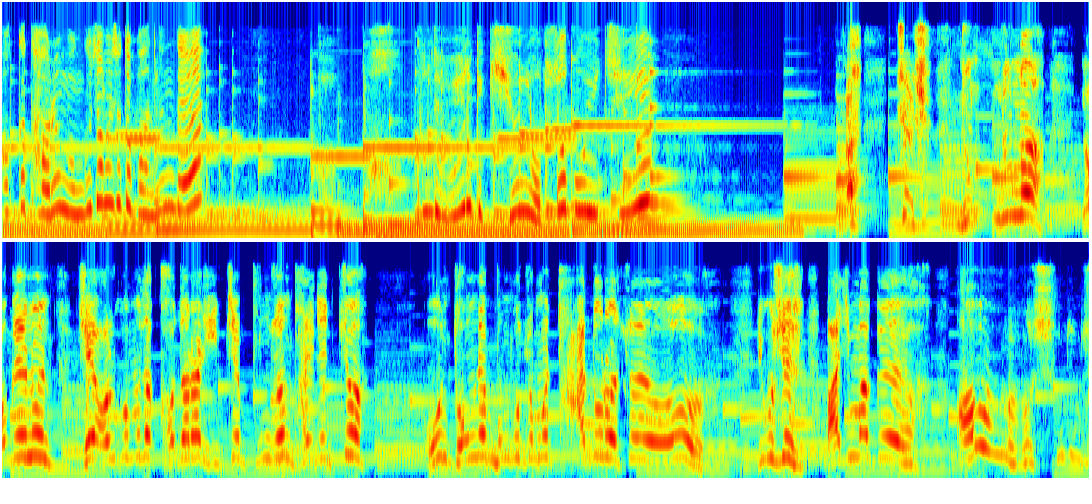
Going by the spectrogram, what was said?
아까 다른 문구점에서도 봤는데? 근데 왜 이렇게 기운이 없어 보이지? 저, 누, 누나, 여기에는 제 얼굴보다 커다란 입체 풍선 팔겠죠? 온 동네 문구점을 다 돌았어요. 이곳이 마지막이에요. 아우, 힘든지.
